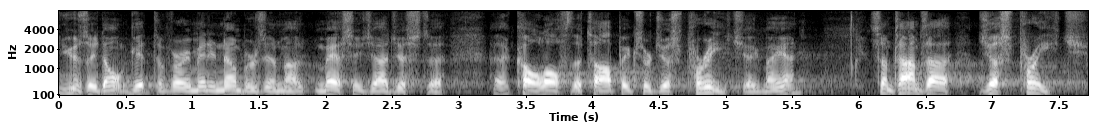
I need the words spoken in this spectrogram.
usually don't get to very many numbers in my message. I just uh, uh, call off the topics or just preach. Amen. Sometimes I just preach.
